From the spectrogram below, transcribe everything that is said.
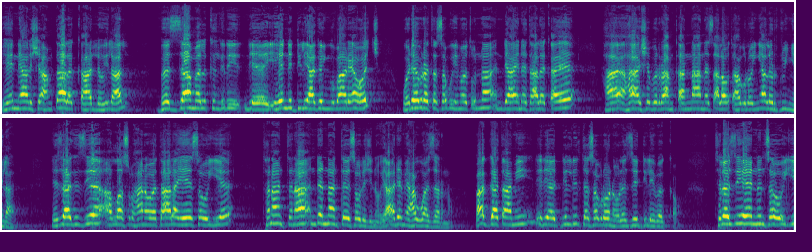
ይህን ያህል ሻምጣ ለቀሃለሁ ይላል። በዛ መልክ እንግዲህ ይህን እድል ያገኙ ባሪያዎች ወደ ህብረተሰቡ ይመጡና እንዲህ አይነት አለቃዬ ሀያ ሺህ ብር አምጣና ነፃ ላውጣ ብሎኛል እርዱኝ ይላል። የዛ ጊዜ አላህ ስብሓነ ወተላ ይሄ ሰውዬ ትናንትና እንደናንተ የሰው ልጅ ነው የአደም የሐዋ ዘር ነው። በአጋጣሚ ድልድል ተሰብሮ ነው ለዚህ እድል የበቃው ስለዚህ ይህንን ሰውዬ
